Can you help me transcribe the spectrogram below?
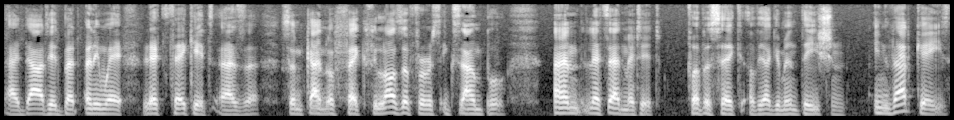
I doubt it, but anyway, let's take it as uh, some kind of fake philosopher's example and let's admit it for the sake of the argumentation. In that case,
